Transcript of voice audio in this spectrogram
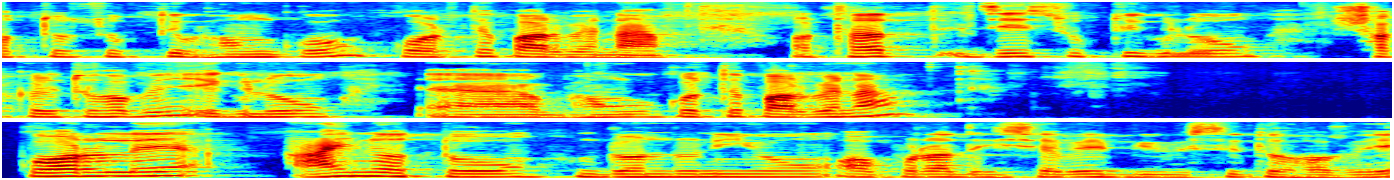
অর্থ চুক্তি ভঙ্গ করতে পারবে না। অর্থাৎ, যে চুক্তিগুলো স্বাক্ষরিত হবে, এগুলো ভঙ্গ করতে পারবে না। করলে আইনত দণ্ডনীয় অপরাধ হিসেবে বিবেচিত হবে।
